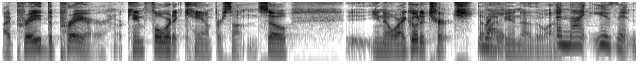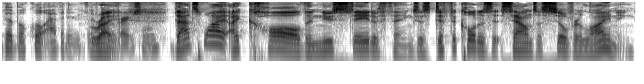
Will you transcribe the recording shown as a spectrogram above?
"I prayed the prayer," or "came forward at camp," or something. So, you know, or I go to church. That might be another one. And that isn't biblical evidence of Right. conversion. That's why I call the new state of things, as difficult as it sounds, a silver lining,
